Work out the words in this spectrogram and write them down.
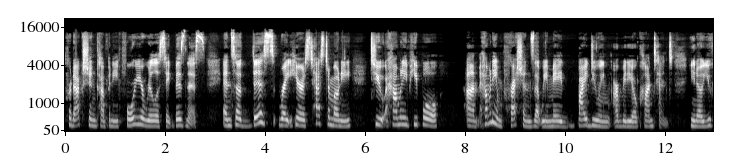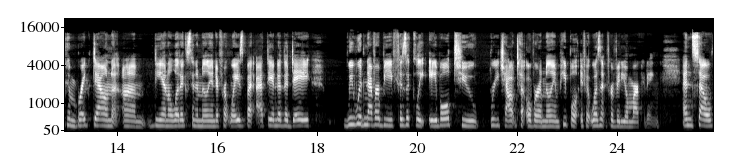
production company for your real estate business. And so this right here is testimony to how many people um, how many impressions that we made by doing our video content. You know, you can break down um, the analytics in a million different ways, but at the end of the day, we would never be physically able to reach out to over a million people if it wasn't for video marketing. And so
